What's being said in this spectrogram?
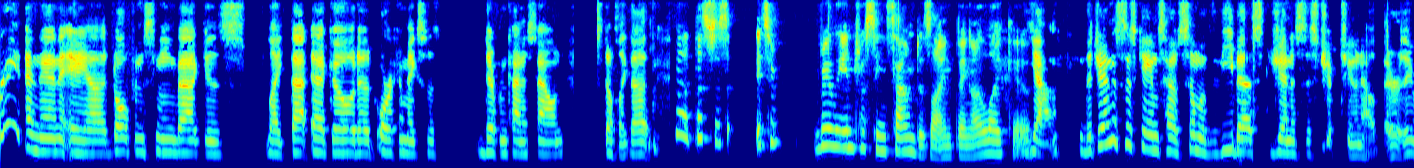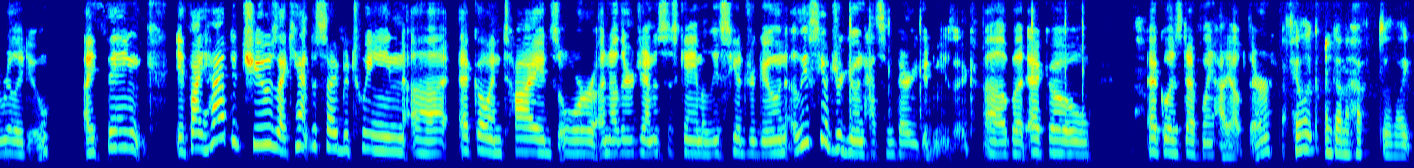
"breed, breed," and then a uh, dolphin singing back is like that echo. To Orca makes a different kind of sound, stuff like that. Yeah, that's just it's a really interesting sound design thing. I like it. Yeah, the Genesis games have some of the best Genesis chiptune out there. They really do. I think if I had to choose, I can't decide between uh, Echo and Tides or another Genesis game, Alisia Dragoon. Alisia Dragoon has some very good music, uh, but Echo, Echo is definitely high up there. I feel like I'm gonna have to like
